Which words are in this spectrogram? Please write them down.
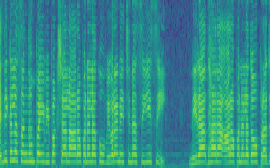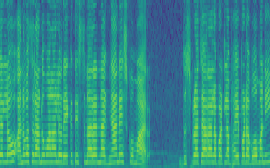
ఎన్నికల సంఘంపై విపక్షాల ఆరోపణలకు వివరణ ఇచ్చిన సీఈసీ నిరాధార ఆరోపణలతో ప్రజల్లో అనవసర అనుమానాలు రేకెత్తిస్తున్నారన్న జ్ఞానేష్ కుమార్. దుష్ప్రచారాల పట్ల భయపడబోమని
